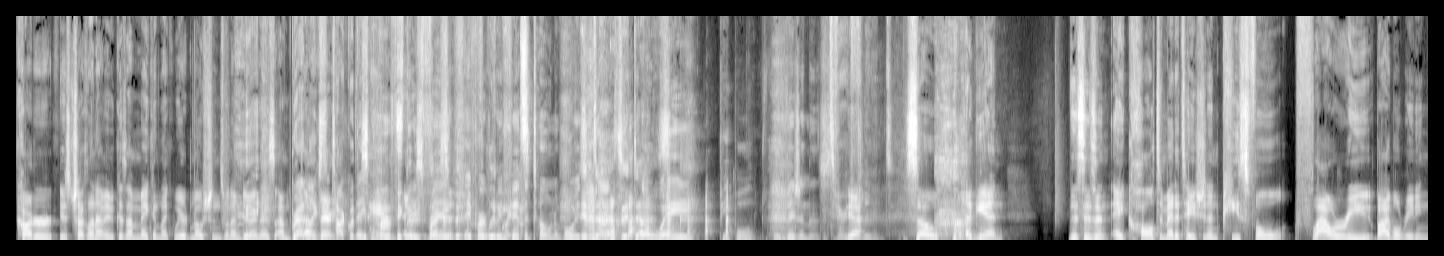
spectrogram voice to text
Carter is chuckling at me because I'm making like weird motions when I'm doing this. I'm, Brad I'm likes very- to talk with They his hands. perfectly They're expressive. fit. They perfectly fluent. fit the tone of voice. It does, it does. The way people envision this. It's very Yeah. fluent. So again, this isn't a call to meditation and peaceful, flowery Bible reading.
